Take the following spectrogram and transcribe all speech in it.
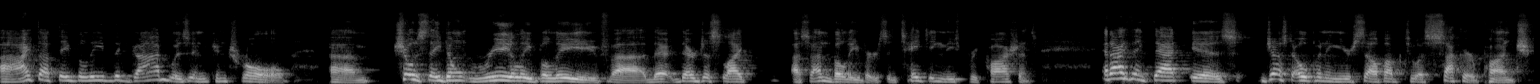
Uh, I thought they believed that God was in control. Um, shows they don't really believe. Uh, they're, they're just like us unbelievers and taking these precautions. And I think that is just opening yourself up to a sucker punch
